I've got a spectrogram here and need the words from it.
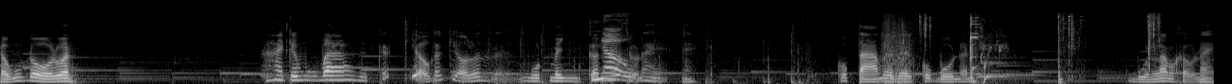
đống đồ luôn hai cái mũ ba rồi các kiểu các kiểu luôn một mình cân No. chỗ này này cốp 8 rồi đây cốp 4 nữa này bốn lăm khẩu này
